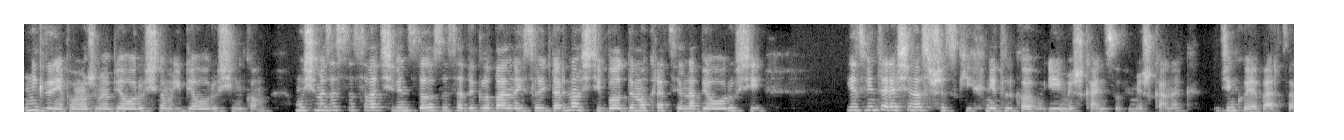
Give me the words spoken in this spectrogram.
Nigdy nie pomożemy Białorusinom i Białorusinkom. Musimy zastosować się więc do zasady globalnej solidarności, bo demokracja na Białorusi jest w interesie nas wszystkich, nie tylko jej mieszkańców i mieszkanek. Dziękuję bardzo.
